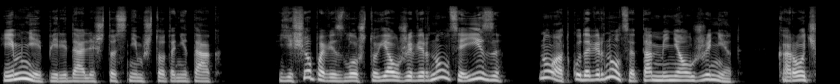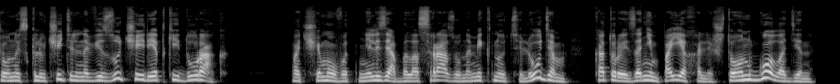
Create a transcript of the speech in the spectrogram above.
и мне передали, что с ним что-то не так. Еще повезло, что я уже вернулся из... Ну, откуда вернулся, там меня уже нет. Короче, он исключительно везучий редкий дурак. Почему вот нельзя было сразу намекнуть людям, которые за ним поехали, что он голоден?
